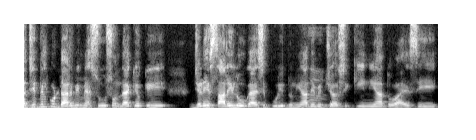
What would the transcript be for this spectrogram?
ਅਜੀ ਬਿਲਕੁਲ ਡਰ ਵੀ ਮਹਿਸੂਸ ਹੁੰਦਾ ਕਿਉਂਕਿ ਜਿਹੜੇ ਸਾਰੇ ਲੋਕ ਆਏ ਸੀ ਪੂਰੀ ਦੁਨੀਆ ਦੇ ਵਿੱਚ। ਅਸੀਂ ਕੀਨੀਆ ਤੋਂ ਆਏ ਸੀ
